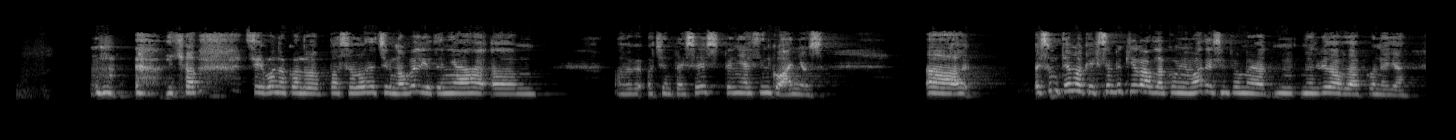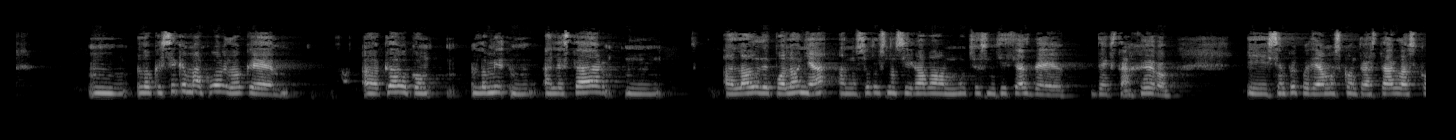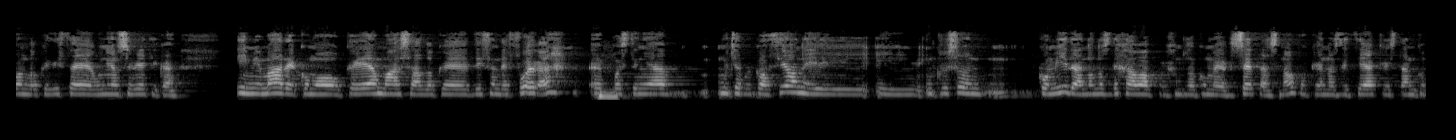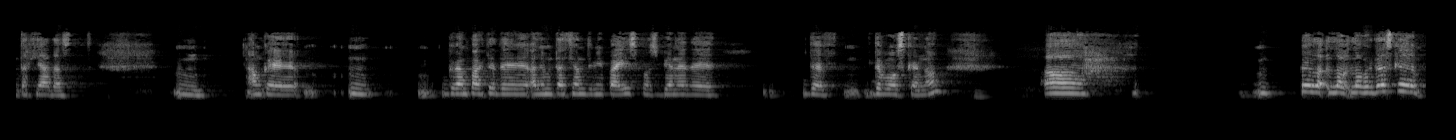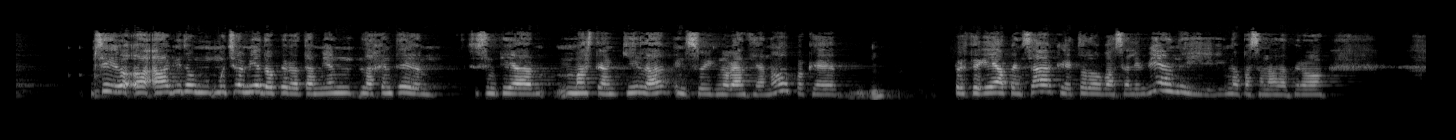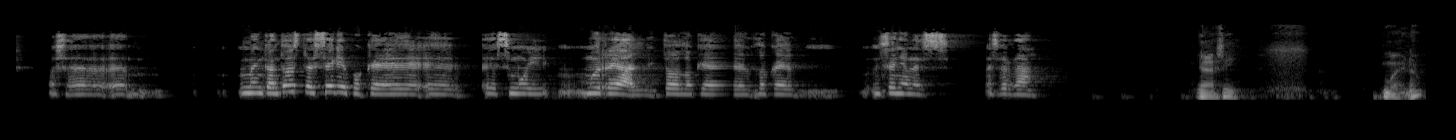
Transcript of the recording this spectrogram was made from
yo, sí, bueno, cuando pasó lo de Chernobyl, yo tenía um, 86, tenía cinco años. Ah, es un tema que siempre quiero hablar con mi madre, siempre me, me olvido hablar con ella. Mm, lo que sí que me acuerdo que, ah, claro, con, al estar mm, al lado de Polonia, a nosotros nos llegaban muchas noticias de, de extranjero y siempre podíamos contrastarlas con lo que dice Unión Soviética. Y mi madre, como creía más a lo que dicen de fuera, eh, pues tenía mucha precaución y, incluso comida no nos dejaba, por ejemplo, comer setas, ¿no? Porque nos decía que están contagiadas. Mm, aunque mm, gran parte de alimentación de mi país pues viene de, de, bosque, ¿no? Ah, pero la, verdad es que sí, ha, habido mucho miedo, pero también la gente se sentía más tranquila en su ignorancia, ¿no? Porque prefería pensar que todo va a salir bien y no pasa nada, pero, o sea, eh, me encantó esta serie porque eh, es muy, muy real y todo lo que, lo que enseñan es, es verdad. Ya, sí. Bueno.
